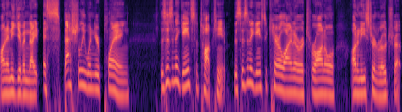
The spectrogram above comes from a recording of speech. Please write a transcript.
on any given night especially when you're playing. This isn't against a top team. This isn't against a carolina or a toronto on an eastern road trip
